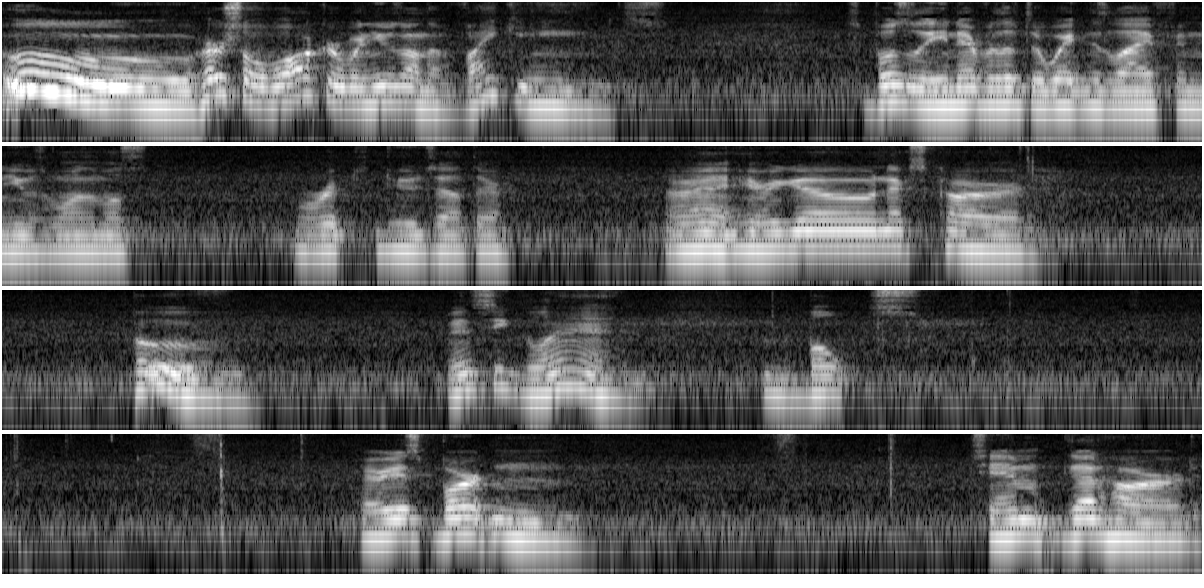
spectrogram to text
Ooh, Herschel Walker when he was on the Vikings. Supposedly he never lifted a weight in his life and he was one of the most ripped dudes out there. All right, here we go. Next card. Oh, Vencie Glenn. Bolts. Harris Barton. Tim Grunhard.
